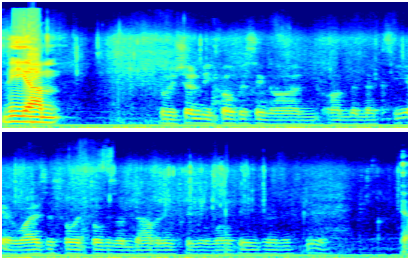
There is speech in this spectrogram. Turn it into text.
the um, So we shouldn't be focusing on on the next year. Why is this always focused on davening for your well-being for the next year? Yeah,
